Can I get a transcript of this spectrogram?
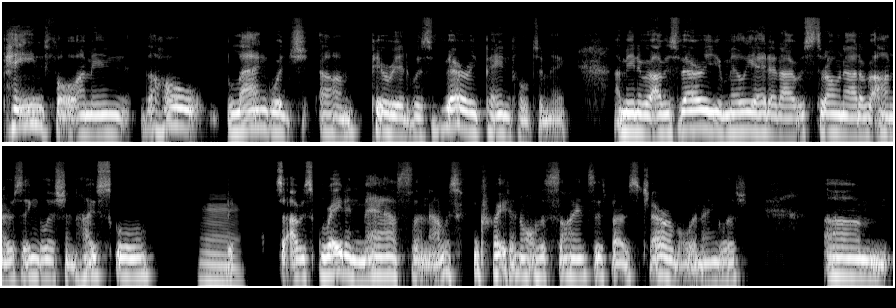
painful, I mean, the whole language um, period was very painful to me. I mean, I was very humiliated. I was thrown out of honors English in high school. Mm. So I was great in math and I was great in all the sciences, but I was terrible in English. Um,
